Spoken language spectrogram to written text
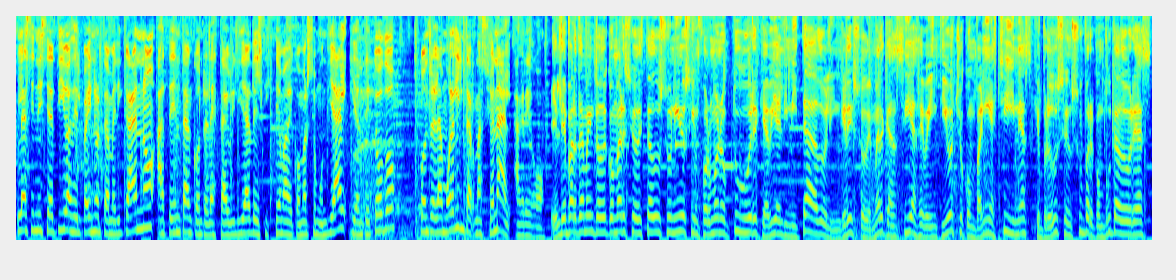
Las iniciativas del país norteamericano atentan contra la estabilidad del sistema de comercio mundial y ante todo contra la moral internacional, agregó. El Departamento de Comercio de Estados Unidos informó en octubre que había limitado el ingreso de mercancías de 28 compañías chinas que producen supercomputadoras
